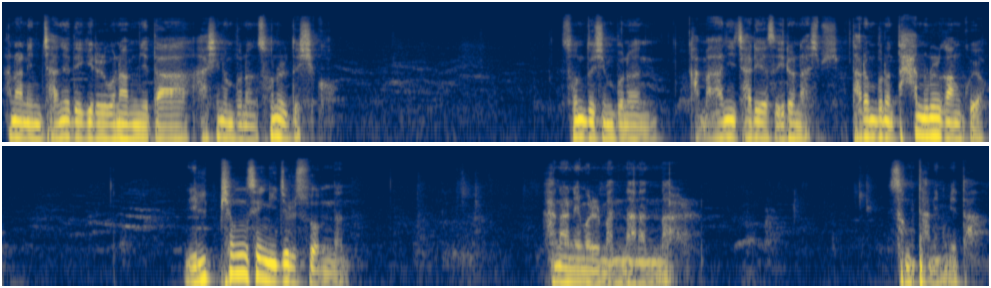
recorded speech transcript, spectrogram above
하나님 자녀 되기를 원합니다 하시는 분은 손을 드시고 손 드신 분은 가만히 자리에서 일어나십시오. 다른 분은 다 눈을 감고요. 일평생 잊을 수 없는 하나님을 만나는 날 성탄입니다.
